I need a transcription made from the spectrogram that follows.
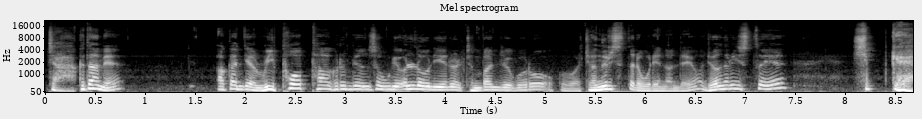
자, 그 다음에 아까 이제 리포터 그러면서 우리 언론인을 전반적으로 그 저널리스트라고 그랬는데요. 저널리스트의 쉽게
